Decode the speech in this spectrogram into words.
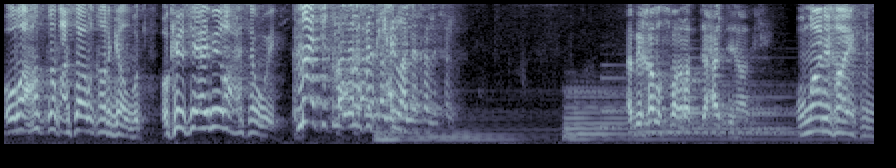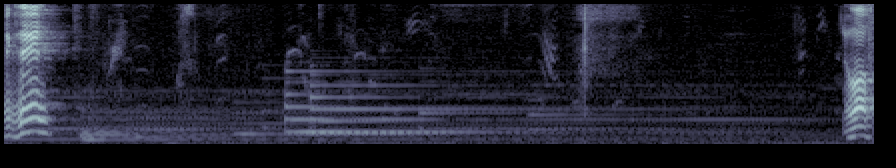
وراح أسقط عشان أقهر قلبك. وكل شيء ابيه راح اسويه ما جيت تروح غرفتك حلوة. خلي خلي خلي. أبي اخلص فقرة التحدي هذه. وماني خايف منك زين؟ نواف.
